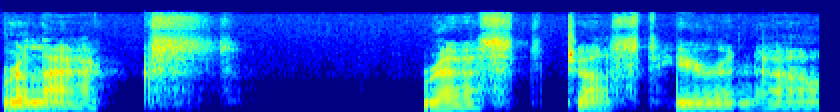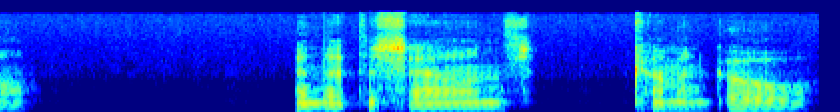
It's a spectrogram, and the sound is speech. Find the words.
Relax. Rest just here and now. And let the sounds come and go.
